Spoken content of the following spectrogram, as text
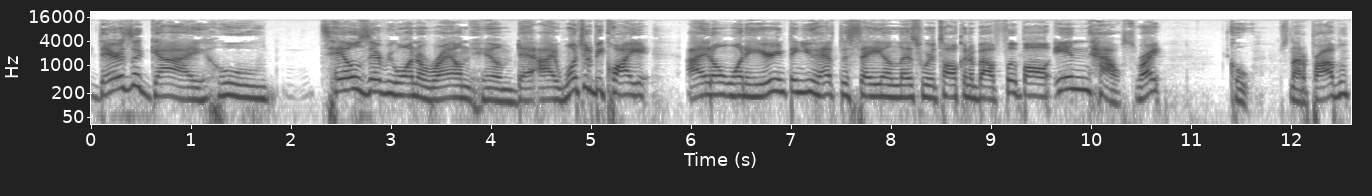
there's a guy who tells everyone around him that I want you to be quiet. I don't want to hear anything you have to say unless we're talking about football in house, right? Cool. It's not a problem.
